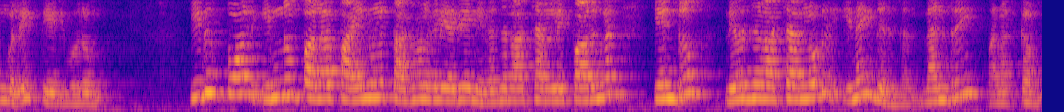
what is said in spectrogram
உங்களை தேடி வரும். இதுபோல் இன்னும் பல பயனுள்ள தகவல்களை அறிய நிரஞ்சனா சேனலை பாருங்கள் என்றும் நிரஞ்சனா சேனலோடு இணைந்திருங்கள். நன்றி வணக்கம்.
